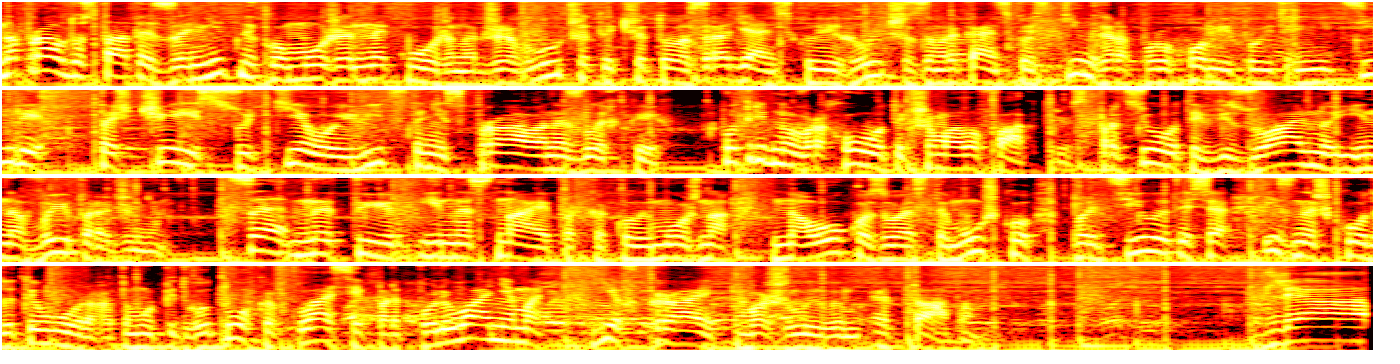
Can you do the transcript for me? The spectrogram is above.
Направду стати зенітником може не кожен, адже влучити чи то з радянської ігли, чи з американського стінгера по рухомій повітряній цілі, та ще й з суттєвої відстані справа не з легких. Потрібно враховувати чимало факторів, спрацьовувати візуально і на випередження. Це не тир і не снайперка, коли можна на око звести мушку, прицілитися і знешкодити ворога. Тому підготовка в класі перед полюваннями є вкрай важливим етапом. Для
